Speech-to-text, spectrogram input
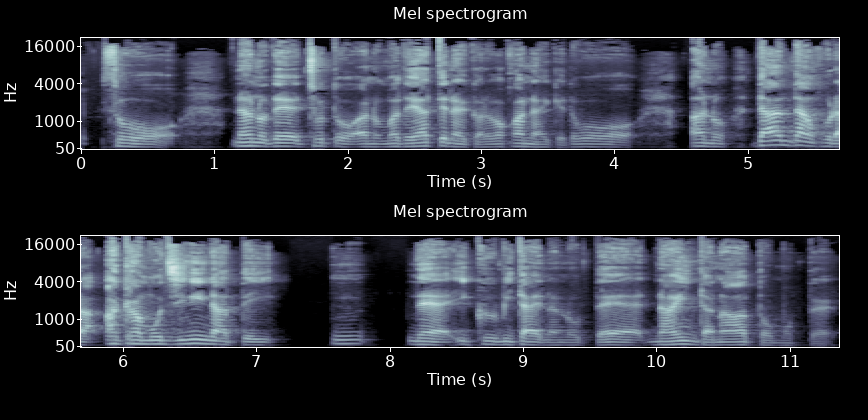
ん。そう。なので、ちょっとあの、まだやってないからわかんないけど、あの、だんだんほら、赤文字になってい、ね、行くみたいなのってないんだなと思って。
